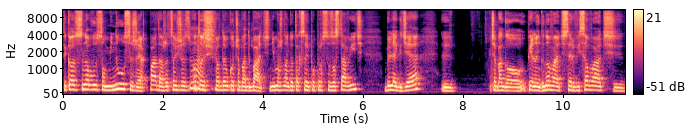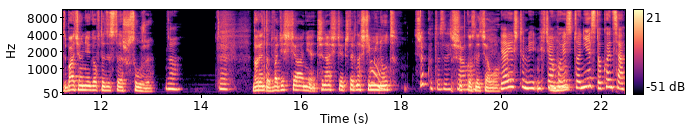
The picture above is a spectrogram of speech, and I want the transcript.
Tylko znowu są minusy, że jak pada, że coś, że no o to siodełko trzeba dbać. Nie można go tak sobie po prostu zostawić, byle gdzie. Y, trzeba go pielęgnować, serwisować, dbać o niego, wtedy też służy. No, tak. Do renta 20, nie, 13, 14 o. minut Szybko to zleciało. Szybko zleciało. Ja jeszcze mi, chciałam mhm. powiedzieć, to nie jest do końca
